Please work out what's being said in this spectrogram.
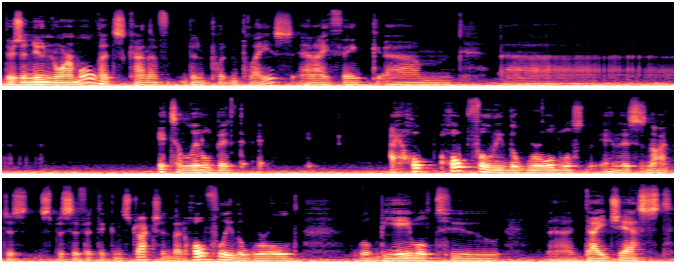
there's a new normal that's kind of been put in place, and I think um, uh, it's a little bit. I hope, hopefully, the world will, and this is not just specific to construction, but hopefully, the world will be able to uh, digest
